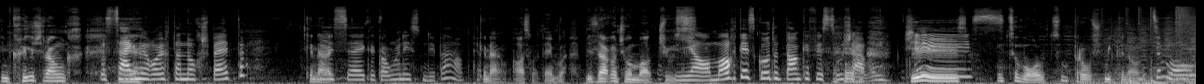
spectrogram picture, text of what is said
im Kühlschrank. Das zeigen wir euch dann noch später, Genau. wie es äh, gegangen ist und überhaupt. Genau, also dem wir sagen schon mal Tschüss. Ja, macht es gut und danke fürs Zuschauen. Tschüss. Und zum Wohl, zum Prost miteinander. Zum Wohl.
